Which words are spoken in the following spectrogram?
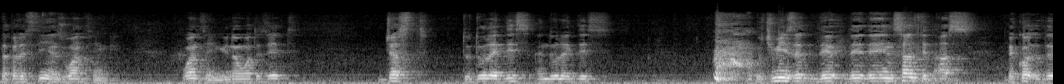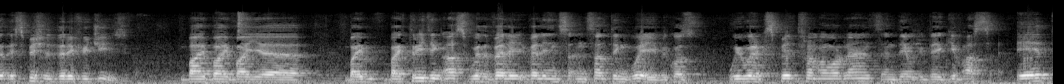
the Palestinians one thing. One thing, you know what is it? Just to do like this and do like this. Which means that they, they, they insulted us, because the, especially the refugees, by, by, by, uh, by, by treating us with a very, very ins- insulting way because we were expelled from our lands and they, they give us aid.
